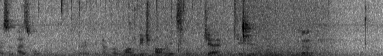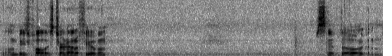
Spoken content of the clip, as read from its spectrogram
Impressive high school. Right, they come from Long Beach Poly. It's with Jack and Junior. Yeah. Long Beach Poly's turned out a few of them. Snoop Dogg and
